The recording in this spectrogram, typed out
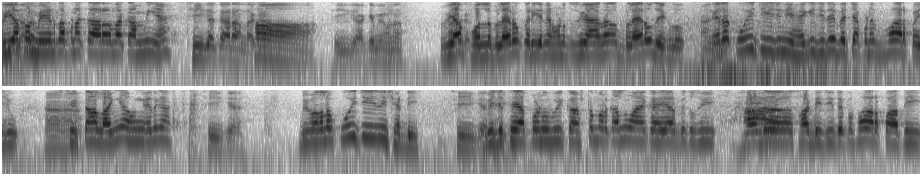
ਵੀ ਆਪਾਂ ਮੇਨ ਤਾਂ ਆਪਣਾ ਕਾਰਾਂ ਦਾ ਕੰਮ ਹੀ ਹੈ ਠੀਕ ਆ ਕਾਰਾਂ ਦਾ ਹਾਂ। ਠੀਕ ਆ ਕਿਵੇਂ ਹੁਣ? ਵੀ ਆ ਫੁੱਲ ਬਲੈਰੋ ਕਰੀ ਜਾਂਦੇ ਹੁਣ ਤੁਸੀਂ ਐਂ ਬਲੈਰੋ ਦੇਖ ਲਓ। ਇਹਦਾ ਕੋਈ ਚੀਜ਼ ਨਹੀਂ ਹੈਗੀ ਜਿਹਦੇ ਵਿੱਚ ਆਪਣੇ ਫੁਹਾਰ ਪੈ ਜੂ। ਸੀਟਾਂ ਲਾਈਆਂ ਹੋਈਆਂ ਇਹਦੀਆਂ। ਠੀਕ ਹੈ ਵੀ ਮਤਲਬ ਕੋਈ ਚੀਜ਼ ਨਹੀਂ ਛੱਡੀ। ਠੀਕ ਹੈ ਵੀ ਜਿੱਥੇ ਆਪਾਂ ਨੂੰ ਵੀ ਕਸਟਮਰ ਕੱਲ ਨੂੰ ਐ ਕਹੇ ਯਾਰ ਵੀ ਤੁਸੀਂ ਸਾਡਾ ਸਾਡੀ ਚੀਜ਼ ਤੇ ਫੁਹਾਰ ਪਾਤੀ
